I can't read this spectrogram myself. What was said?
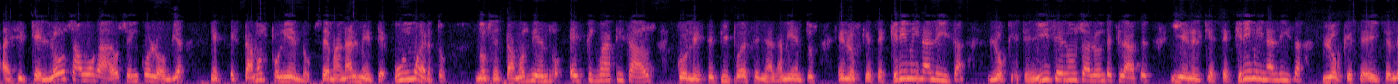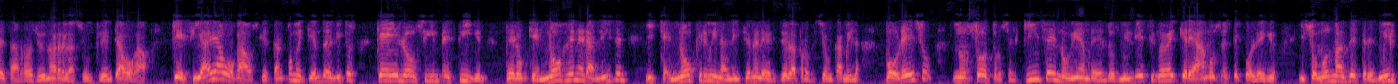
a decir que los abogados en Colombia que estamos poniendo semanalmente un muerto, nos estamos viendo estigmatizados con este tipo de señalamientos en los que se criminaliza lo que se dice en un salón de clases y en el que se criminaliza lo que se dice en desarrollo de una relación cliente-abogado. Que si hay abogados que están cometiendo delitos, que los investiguen, pero que no generalicen y que no criminalicen el ejercicio de la profesión, Camila. Por eso nosotros el 15 de noviembre del 2019 creamos este colegio y somos más de 3.000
